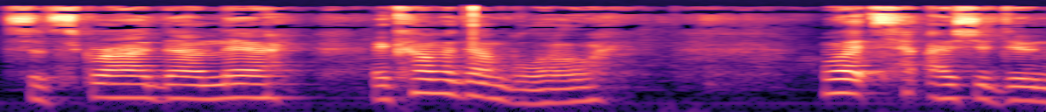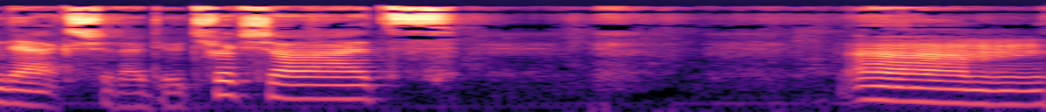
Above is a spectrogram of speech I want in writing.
subscribe down there, and comment down below what I should do next. Should I do trick shots? Um,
